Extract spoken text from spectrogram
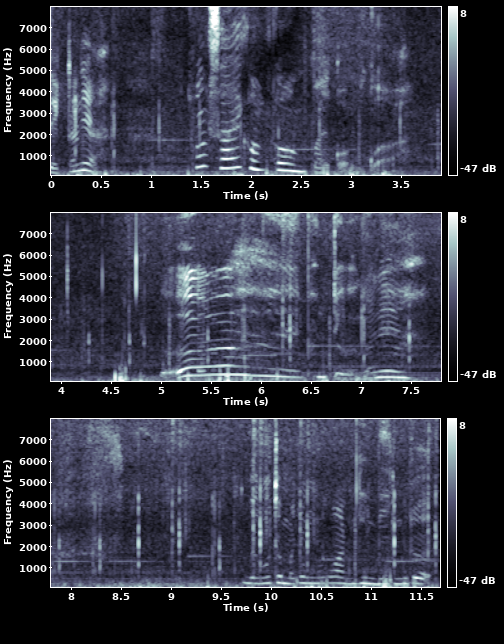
เสกนะเนี่ยช่วงซ้ายกองๆไปก่อนดีกว่า เอ้ยเพิ่งตื่นแล้วเนี่ยไม่รู้ทำไมต้องว่านยิงบินด้วย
